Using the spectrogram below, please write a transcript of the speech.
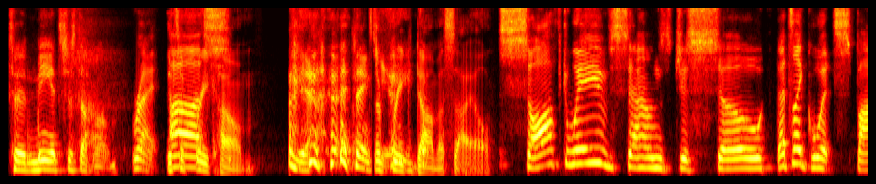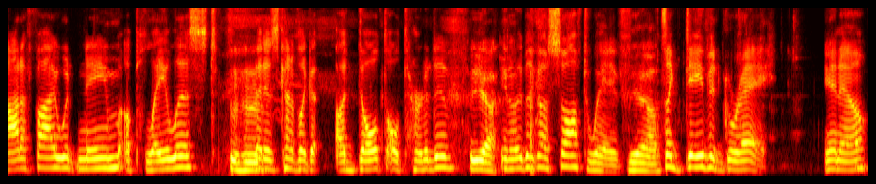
to me, it's just a home. Right. It's uh, a freak home. Yeah, thank it's you. a freak domicile. Soft wave sounds just so. That's like what Spotify would name a playlist mm-hmm. that is kind of like an adult alternative. Yeah, you know, they'd be like, "Oh, soft wave." Yeah, it's like David Gray you know?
